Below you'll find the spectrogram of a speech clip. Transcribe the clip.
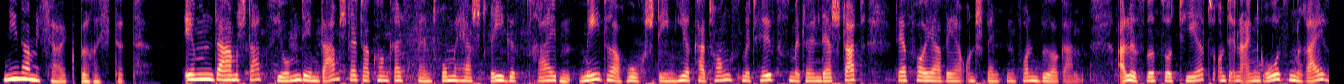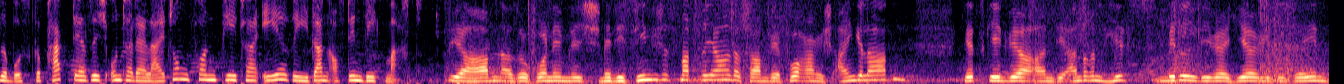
Nina Michalk berichtet. Im Darmstatium, dem Darmstädter Kongresszentrum, herrscht reges Treiben. Meter hoch stehen hier Kartons mit Hilfsmitteln der Stadt, der Feuerwehr und Spenden von Bürgern. Alles wird sortiert und in einen großen Reisebus gepackt, der sich unter der Leitung von Peter Ehri dann auf den Weg macht. Wir haben also vornehmlich medizinisches Material, das haben wir vorrangig eingeladen. Jetzt gehen wir an die anderen Hilfsmittel, die wir hier, wie Sie sehen,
